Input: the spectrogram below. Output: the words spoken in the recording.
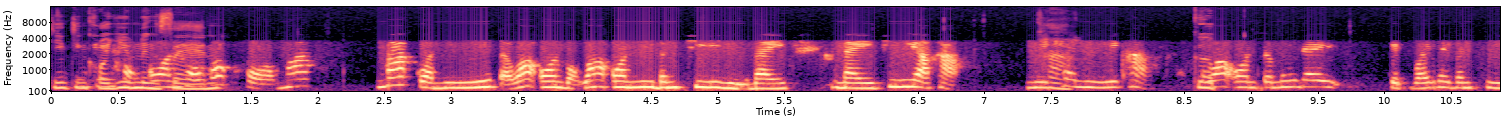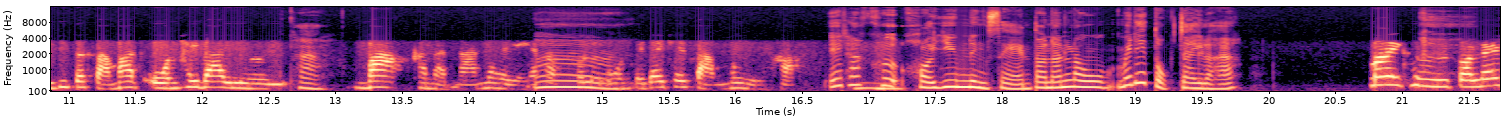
จริง ๆ ขอยืมหนึ่งแสเขานก็ขอมาก มากกว่านี้ แต่ว่าออนบอกว่าออนมีบัญชีอยู่ในในที่เนี่ยค่ะ มีค่ะแค่นี้ค่ะเพเกือบราะว่าออนจะไม่ได้เก็บไว้ในบัญชีที่จะสามารถโอนให้ได้เลยค่ะ มากขนาดนั้นอะไรอย่างเงี้ยค่ะอ่าก็เลยโอนไปได้แค่สามหมื่นค่ะ เอ๊ะถ้าคือขอยืมหนึ่งแสนตอนนั้นเราไม่ได้ตกใจเหรอคะไม่คือตอนแรก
